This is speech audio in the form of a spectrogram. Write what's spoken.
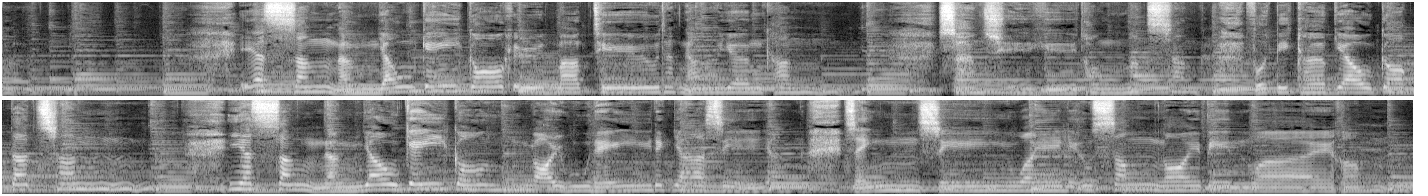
一生能有幾個血脈跳得那樣近？相處如同陌生，闊別卻又覺得親。一生能有幾個愛護你的也是人，正是为了心愛變遺憾。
